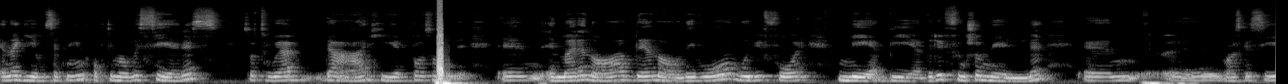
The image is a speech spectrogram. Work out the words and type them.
energiomsetningen optimaliseres, så tror jeg det er helt på sånn eh, mRNA-DNA-nivå, hvor vi får med bedre funksjonelle eh, hva skal jeg si,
